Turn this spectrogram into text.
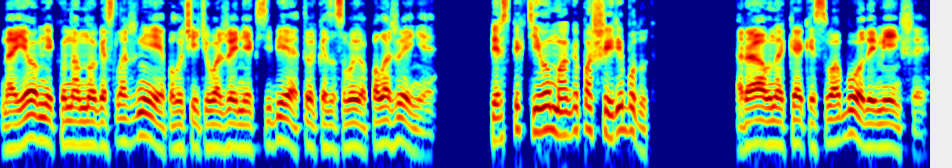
Наемнику намного сложнее получить уважение к себе только за свое положение. Перспективы мага пошире будут. Равно как и свободы меньше.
